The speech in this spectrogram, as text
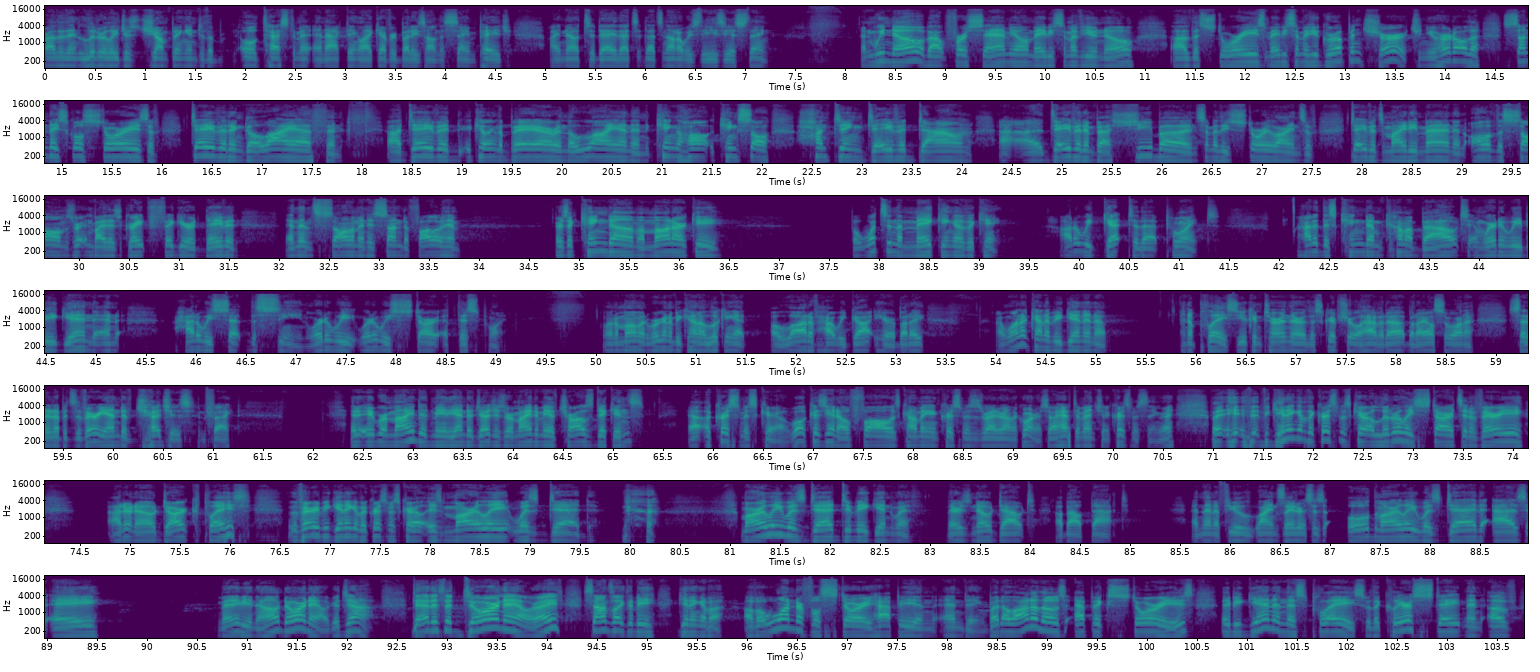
rather than literally just jumping into the Old Testament and acting like everybody's on the same page. I know today that's, that's not always the easiest thing. And we know about 1 Samuel. Maybe some of you know uh, the stories. Maybe some of you grew up in church and you heard all the Sunday school stories of David and Goliath and uh, David killing the bear and the lion and King, Hall, King Saul hunting David down, uh, uh, David and Bathsheba, and some of these storylines of David's mighty men and all of the Psalms written by this great figure, David, and then Solomon, his son, to follow him. There's a kingdom, a monarchy. But what's in the making of a king? How do we get to that point? How did this kingdom come about and where do we begin and how do we set the scene? Where do we where do we start at this point? Well, in a moment we're going to be kind of looking at a lot of how we got here, but I I want to kind of begin in a in a place. You can turn there, the scripture will have it up, but I also want to set it up. It's the very end of Judges, in fact. It, it reminded me, the end of Judges reminded me of Charles Dickens a Christmas carol. Well, because, you know, fall is coming and Christmas is right around the corner. So I have to mention a Christmas thing, right? But the beginning of the Christmas carol literally starts in a very, I don't know, dark place. The very beginning of a Christmas carol is Marley was dead. Marley was dead to begin with. There's no doubt about that. And then a few lines later it says, Old Marley was dead as a Many of you know doornail. Good job. Dead as a doornail, right? Sounds like the beginning of a, of a wonderful story, happy and ending. But a lot of those epic stories, they begin in this place with a clear statement of,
